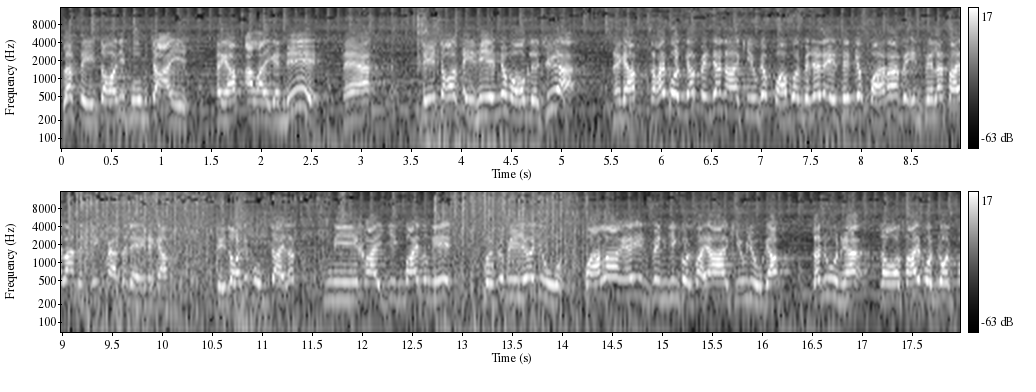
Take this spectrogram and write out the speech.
และสีจอที่ภูมิใจนะครับ อะไรกันนี่นะฮะสีจอสี่ทีมครับผมเหลือเชื่อนะครับซ้ายบนครับเป็นด้านอาคิวครับขวาบนเป็นด้านเอเซนครับขวาล่างเป็นอินเฟลและซ้ายล่างเป็นกิกแฟมนั่นเองนะครับสีจอที่ภูมิใจแล้วมีใครยิงไม้ตรงนี้เหมือนจะมีเยอะอยู่ขวาล่างไอ้อินฟินยิงกดใส่อาคิวอยู่ครับและนู่นฮะจอซ้ายบนโดนไฟ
